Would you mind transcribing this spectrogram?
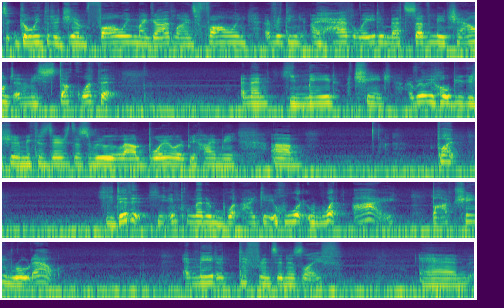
to going to the gym, following my guidelines, following everything I had laid in that seven day challenge, and he stuck with it and then he made a change. I really hope you can hear me because there's this really loud boiler behind me. Um, but he did it. He implemented what I gave, what what I, Bob Chang, wrote out, and made a difference in his life, and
